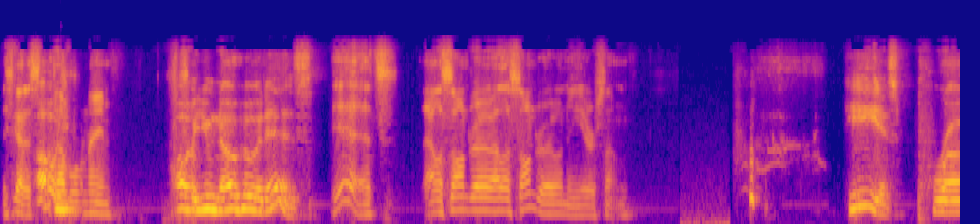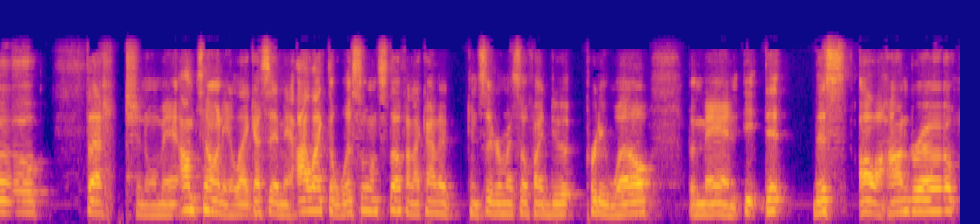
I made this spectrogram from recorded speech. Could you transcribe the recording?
He's got a Oh, double name. Oh, you know who it is. Yeah, it's Alessandro Alessandroni or something. He is professional, man. I'm telling you, like I said, man, I like the whistle and stuff, and I kind of consider myself I do it pretty well. But man, it, it, this Alejandro,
